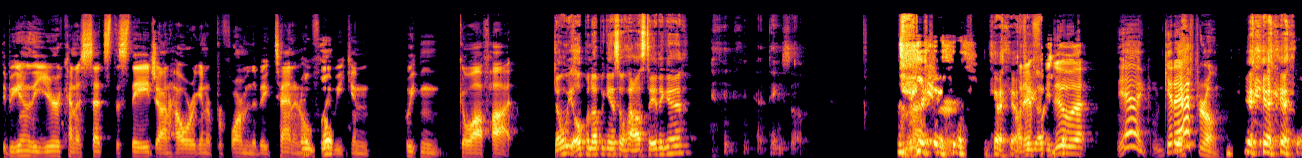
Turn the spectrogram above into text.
the beginning of the year kind of sets the stage on how we're going to perform in the Big Ten, and hopefully we can we can go off hot. Don't we open up against Ohio State again? I think so. Sure. but if we do, uh, yeah, get yeah. after them.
